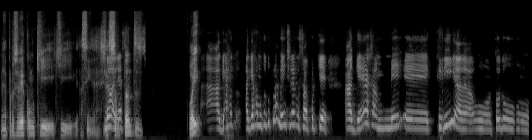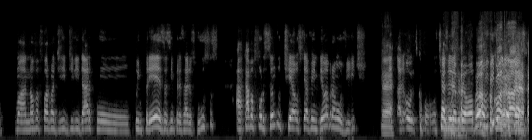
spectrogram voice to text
né? Para você ver como que, que assim, já Não, são aliás, tantos Oi? A guerra, a guerra mudou duplamente, né, Gustavo? Porque a guerra me, é, cria um, todo uma nova forma de, de lidar com, com, empresas, empresários russos, acaba forçando o Chelsea a vender o Abramovich. É. é oh, desculpa, o Chelsea vendeu o Abramovich. Ao contrário.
